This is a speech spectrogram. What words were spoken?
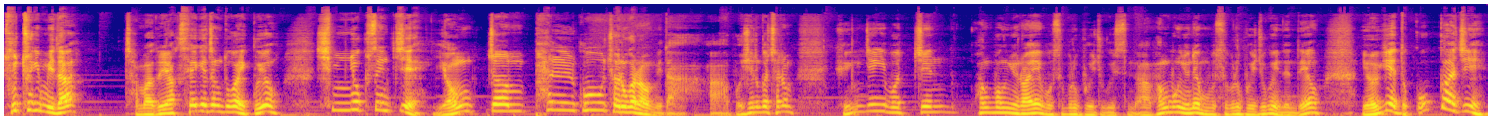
두 촉입니다. 자마도 약 3개 정도가 있고요. 16cm에 0.89 전후가 나옵니다. 아, 보시는 것처럼 굉장히 멋진 황복윤화의 모습으로 보여주고 있습니다. 아, 황복윤의 모습으로 보여주고 있는데요. 여기에도 꽃까지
